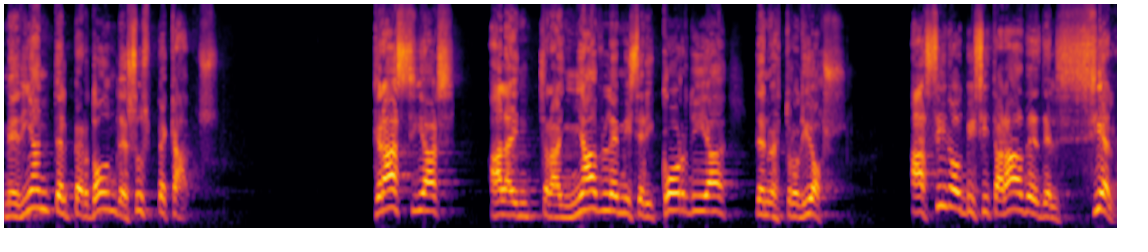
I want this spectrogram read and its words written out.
mediante el perdón de sus pecados. Gracias a la entrañable misericordia de nuestro Dios. Así nos visitará desde el cielo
